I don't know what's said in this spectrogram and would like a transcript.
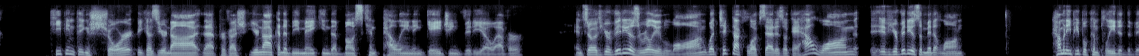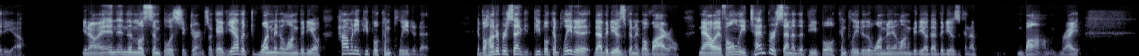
keeping things short because you're not that professional, you're not going to be making the most compelling, engaging video ever. And so if your video is really long, what TikTok looks at is okay, how long, if your video is a minute long, how many people completed the video? You know, in, in the most simplistic terms. Okay. If you have a one minute long video, how many people completed it? If 100% people completed it, that video is going to go viral. Now, if only 10% of the people completed the one minute long video, that video is going to bomb, right?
